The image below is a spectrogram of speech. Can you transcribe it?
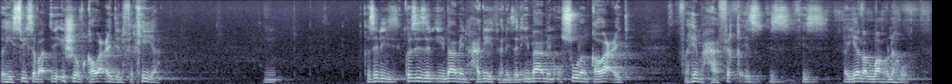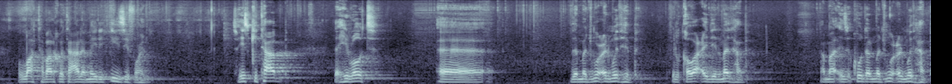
where he speaks about the issue of قواعد الفقهية because he's, because he's an imam in hadith and he's an imam in usul and قواعد for him fiqh is, is, is بين الله له Allah wa Ta'ala made it easy for him. So his kitab that he wrote, uh, the Majmu' al-Mudhib في القواعد المذهب أما is المجموع المذهب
